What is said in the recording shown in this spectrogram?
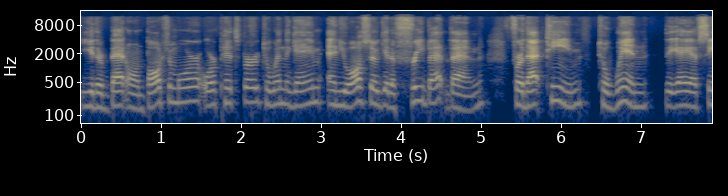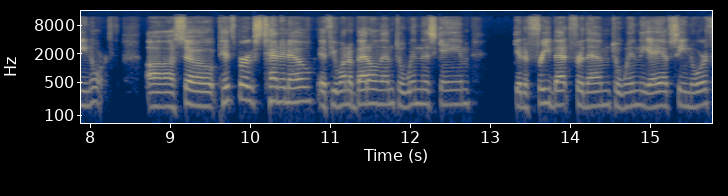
You either bet on Baltimore or Pittsburgh to win the game, and you also get a free bet then for that team to win the AFC North. Uh, so Pittsburgh's 10 and 0. If you want to bet on them to win this game, get a free bet for them to win the AFC North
